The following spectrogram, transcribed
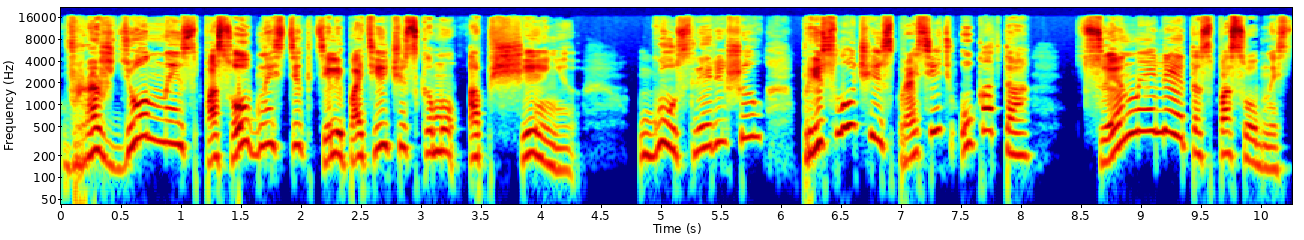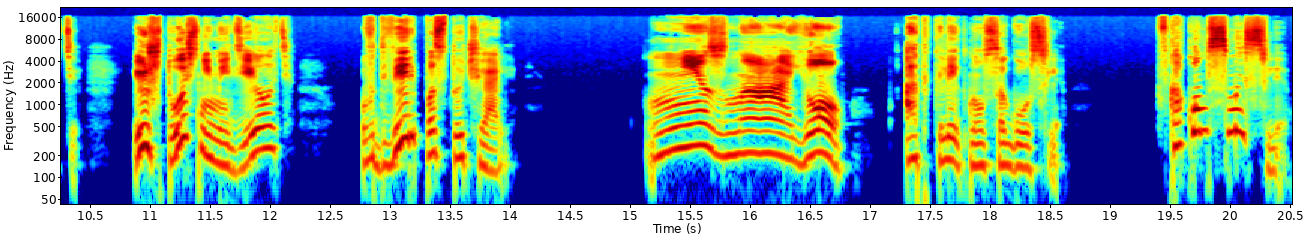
врожденные способности к телепатическому общению, Гусли решил при случае спросить у кота, ценные ли это способности и что с ними делать. В дверь постучали. «Не знаю», — откликнулся Гусли. «В каком смысле?»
